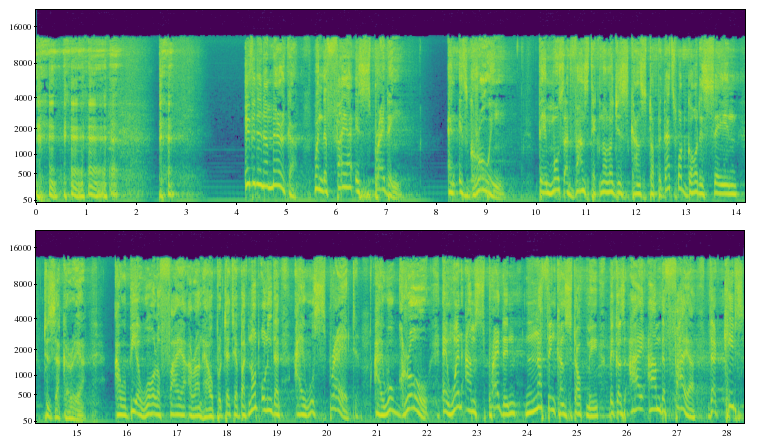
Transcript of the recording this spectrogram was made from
Even in America, when the fire is spreading and it's growing, the most advanced technologies can't stop it. That's what God is saying to Zechariah. I will be a wall of fire around her. I will protect her. But not only that, I will spread. I will grow. And when I'm spreading, nothing can stop me because I am the fire that keeps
